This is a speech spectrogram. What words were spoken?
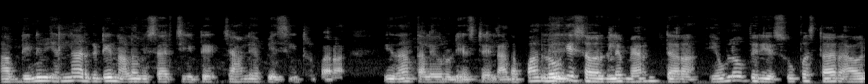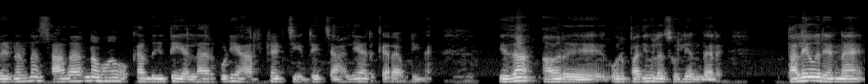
அப்படின்னு எல்லாருக்கிட்டையும் நல்லா விசாரிச்சுக்கிட்டு ஜாலியாக பேசிக்கிட்டு இருப்பாராம் இதுதான் தலைவருடைய ஸ்டைல் அதை பார்த்து லோகேஷ் அவர்களே மிரண்டுட்டாராம் எவ்வளவு பெரிய சூப்பர் ஸ்டார் அவர் என்னன்னா சாதாரணமா உட்காந்துக்கிட்டு எல்லாரும் கூடயும் அரட்டை அடிச்சுக்கிட்டு ஜாலியா இருக்காரு அப்படின்னு. இதுதான் அவரு ஒரு பதிவுல சொல்லியிருந்தாரு. தலைவர் என்ன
